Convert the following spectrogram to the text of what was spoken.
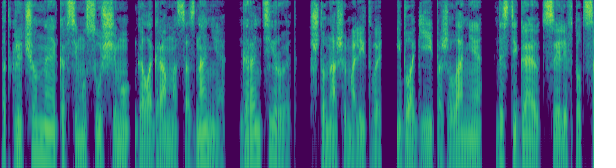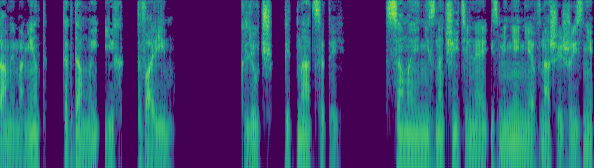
Подключенная ко всему сущему голограмма сознания гарантирует, что наши молитвы и благие пожелания достигают цели в тот самый момент, когда мы их творим. Ключ 15. Самое незначительное изменение в нашей жизни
